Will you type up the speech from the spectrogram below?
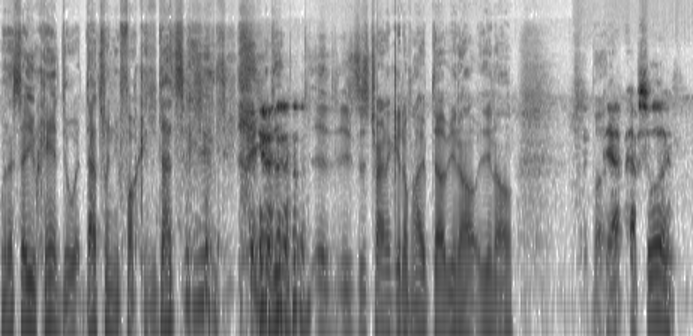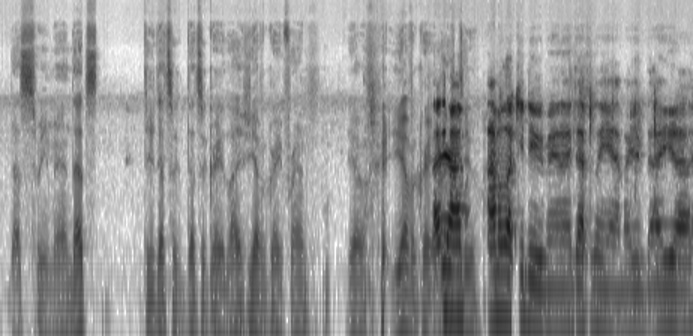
When they say you can't do it, that's when you fucking. That's. he's just trying to get him hyped up, you know. You know. But yeah, absolutely. that's sweet, man. That's, dude. That's a that's a great life. You have a great friend. You have, you have a great I, life I'm, too. I'm a lucky dude, man. I definitely am. I, I, uh,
